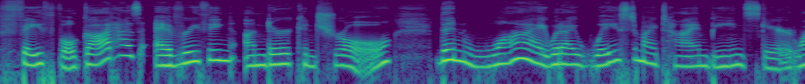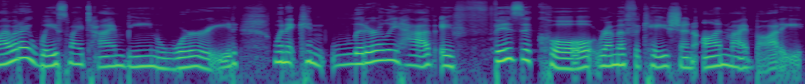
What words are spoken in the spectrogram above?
faithful, God has everything under control, then why would I waste my time being scared? Why would I waste my time being worried when it can literally have a physical ramification on my body?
